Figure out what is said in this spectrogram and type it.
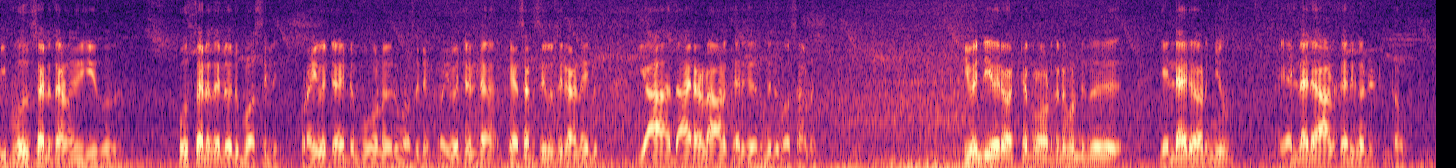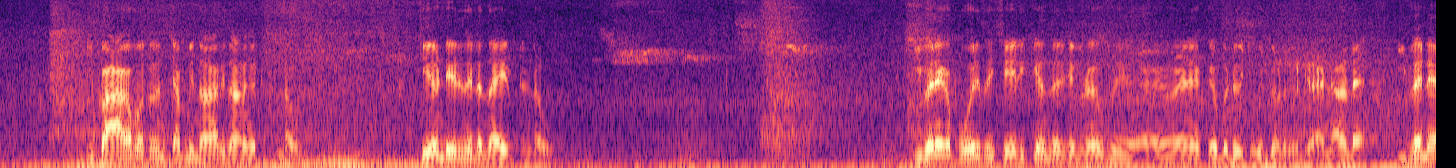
ഈ പൊതുസ്ഥലത്താണ് ഇത് ചെയ്യുന്നത്? പൊതുസ്ഥലത്തല്ല ഒരു ബസ്സിൽ പ്രൈവറ്റായിട്ട് പോകുന്ന ഒരു ബസ്സിൽ പ്രൈവറ്റ് അല്ല കെ എസ് ആർ സി ബസ്സിലാണെങ്കിലും യാ ധാരാളം ആൾക്കാർ കയറുന്നൊരു ബസ്സാണ്. ഇവന്റെ ഈ ഒരു ഒറ്റ പ്രവർത്തനം കൊണ്ട് ഇത് എല്ലാവരും അറിഞ്ഞു. എല്ലാവരും ആൾക്കാരും കണ്ടിട്ടുണ്ടാവും. ഇപ്പോൾ ആകെ മൊത്തം ചമ്മി നാറി നാണം കെട്ടിട്ടുണ്ടാവും. ചെയ്യേണ്ടിയിരുന്നില്ലെന്നായിട്ടുണ്ടാവും ഇവനെയൊക്കെ പോലീസ് ശരിക്കും എന്താ വെച്ചാൽ ഇവനെ ഇവനെയൊക്കെ വെടിവെച്ച് കൊല്ലുകയാണ് വേണ്ടിയത്. അല്ലാണ്ട് ഇവനെ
